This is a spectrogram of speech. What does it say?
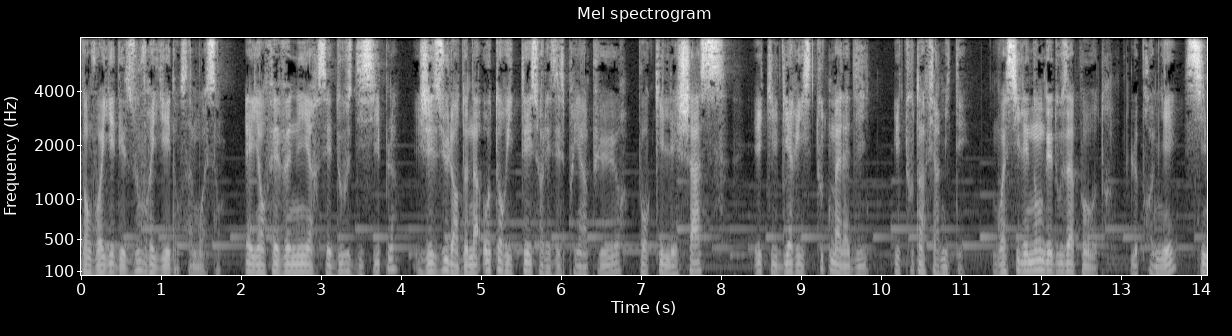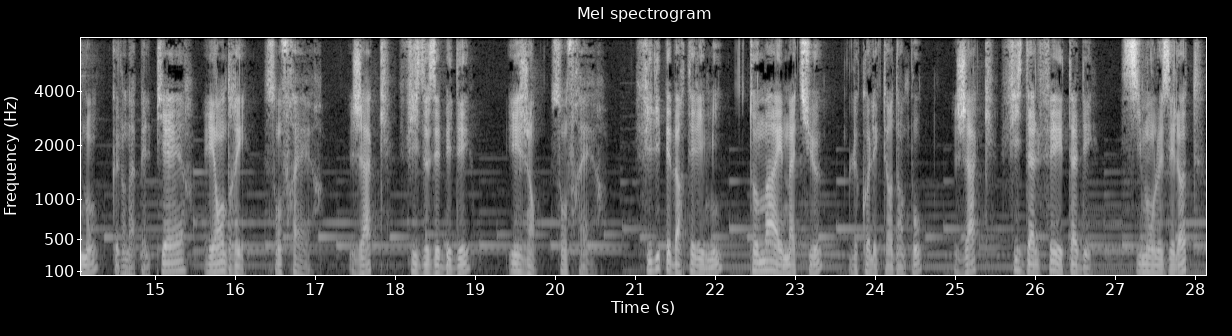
d'envoyer des ouvriers dans sa moisson. Ayant fait venir ses douze disciples, Jésus leur donna autorité sur les esprits impurs pour qu'ils les chassent et qu'ils guérissent toute maladie et toute infirmité. Voici les noms des douze apôtres. Le premier, Simon, que l'on appelle Pierre, et André, son frère, Jacques, fils de Zébédée, et Jean, son frère, Philippe et Barthélemy, Thomas et Matthieu, le collecteur d'impôts, Jacques, fils d'Alphée et Thaddée, Simon le Zélote,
